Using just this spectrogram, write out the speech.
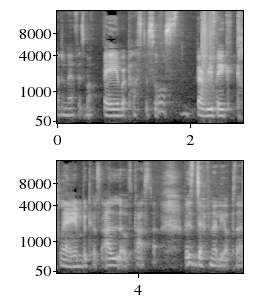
I don't know if it's my favorite pasta sauce. Very big claim because I love pasta, but it's definitely up there.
